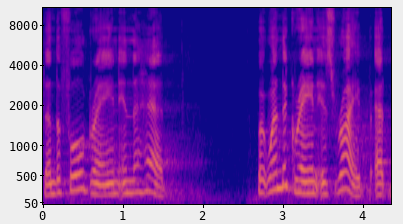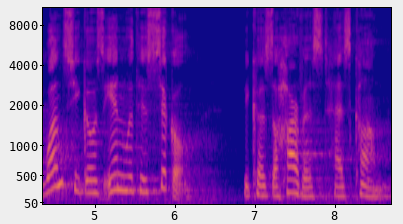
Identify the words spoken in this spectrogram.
then the full grain in the head. But when the grain is ripe, at once he goes in with his sickle, because the harvest has come.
